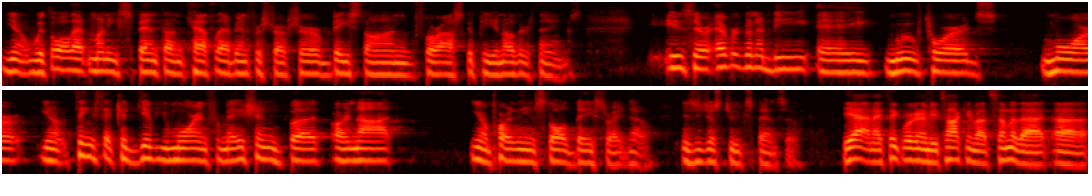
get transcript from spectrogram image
you know, with all that money spent on cath lab infrastructure based on fluoroscopy and other things, is there ever going to be a move towards more, you know, things that could give you more information but are not, you know, part of the installed base right now? Is it just too expensive? Yeah, and I think we're going to be talking about some of that uh,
